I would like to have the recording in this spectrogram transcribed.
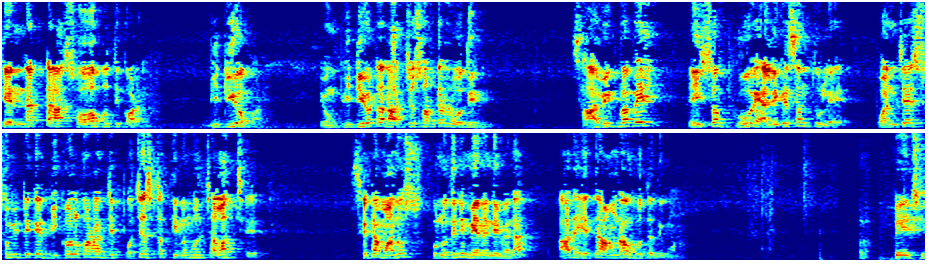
টেন্ডারটা সভাপতি করে না, ভিডিও করে এবং ভিডিওটা রাজ্য সরকারের অধীনে। স্বাভাবিকভাবেই এইসব ভুয়ো অ্যালিগেশন তুলে পঞ্চায়েত সমিতিকে বিকল করার যে প্রচেষ্টা তৃণমূল চালাচ্ছে, সেটা মানুষ কোনোদিনই মেনে নেবে না, আর এতে আমরাও হতে দিব না। পেয়েছি।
